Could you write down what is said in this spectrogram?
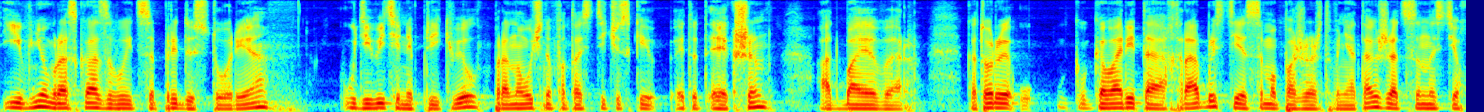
и в нем рассказывается предыстория, удивительный приквел про научно-фантастический этот экшен от BioWare, который говорит о храбрости и самопожертвовании, а также о ценностях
